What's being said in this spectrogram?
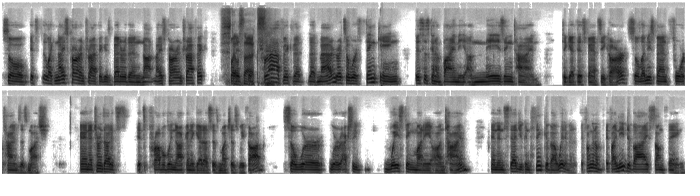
So it's like nice car in traffic is better than not nice car in traffic. Still but it's sucks. the traffic that that matters, right? So we're thinking this is going to buy me amazing time to get this fancy car. So let me spend four times as much and it turns out it's it's probably not going to get us as much as we thought so we're we're actually wasting money on time and instead you can think about wait a minute if i'm going to if i need to buy something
